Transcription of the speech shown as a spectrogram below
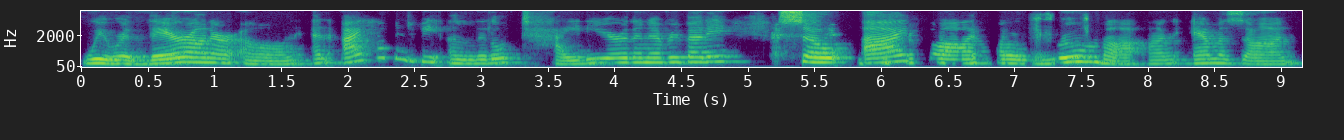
We were there on our own, and I happened to be a little tidier than everybody. So I bought a Roomba on Amazon,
